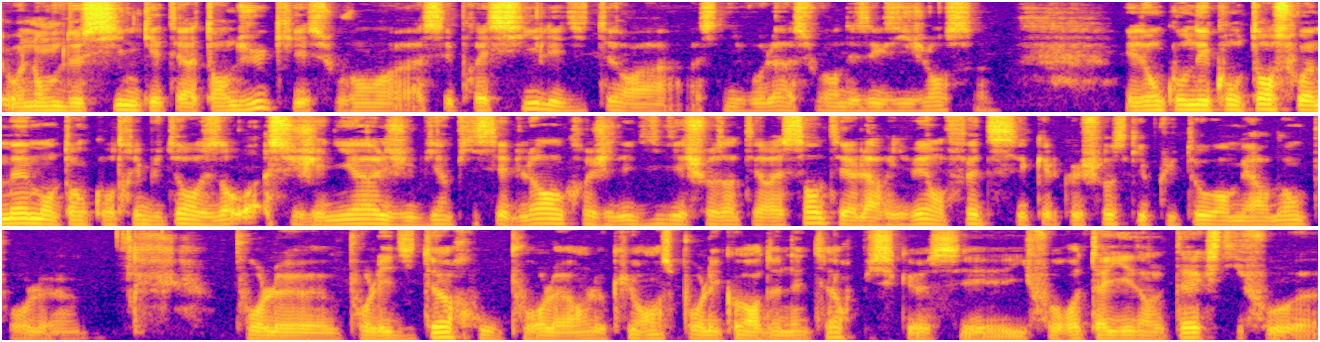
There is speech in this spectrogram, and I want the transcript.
au nombre de signes qui étaient attendus, qui est souvent assez précis. L'éditeur à, ce niveau-là a souvent des exigences et donc on est content soi-même en tant que contributeur en se disant c'est génial, j'ai bien pissé de l'encre, j'ai dit des choses intéressantes et à l'arrivée en fait c'est quelque chose qui est plutôt emmerdant pour le pour le pour l'éditeur ou pour en l'occurrence pour les coordonnateurs puisque c'est il faut retailler dans le texte, il faut euh,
